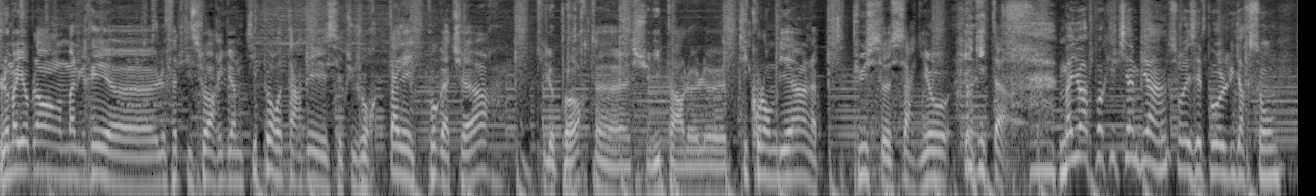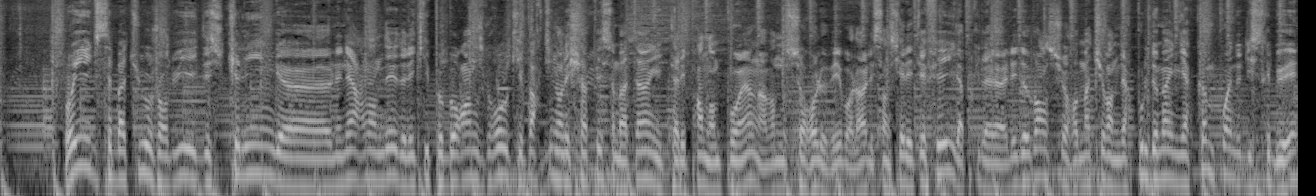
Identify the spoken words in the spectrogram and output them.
Le maillot blanc, malgré euh, le fait qu'il soit arrivé un petit peu retardé, c'est toujours Tadej Pogacar qui le porte, euh, suivi par le, le petit Colombien, la petite puce Sergio Higuita. Maillot à poids qui tient bien hein, sur les épaules du garçon. Oui, il s'est battu aujourd'hui des Skelling, euh, le néerlandais de l'équipe Boransgro qui est parti dans l'échappée ce matin. Il est allé prendre un point avant de se relever. Voilà, l'essentiel était fait. Il a pris les devants sur Mathieu Van Der Poel. Demain, il n'y a qu'un point de distribué.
